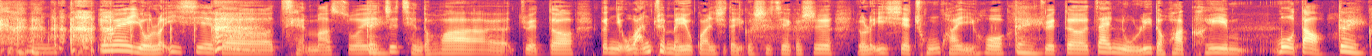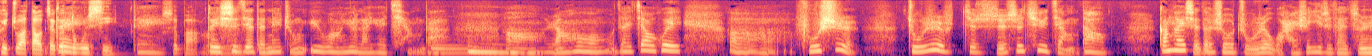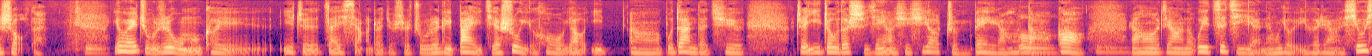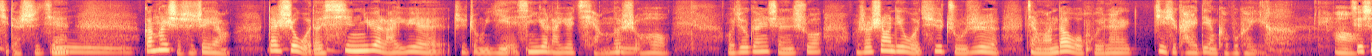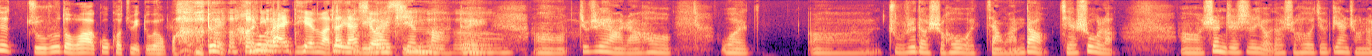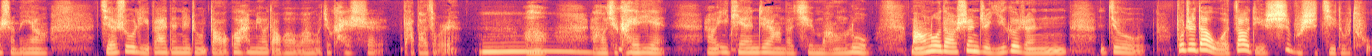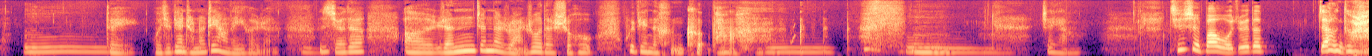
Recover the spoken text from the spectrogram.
因为有了一些的钱嘛，所以之前的话呃觉得跟你完全没有关系的一个世界，可是有了一些存款以后，对觉得再努力的话可以摸到，对可以抓到这个东西，对。是吧？对，世界的那种欲望越来越强大。嗯。嗯。啊、然后我在教会，呃，服侍，主日就只是去讲道。刚开始的时候，主日我还是一直在遵守的，嗯。因为主日我们可以一直在想着，就是主日礼拜结束以后，要一呃不断的去这一周的时间要去需要准备，然后祷告，然后这样的为自己也能有一个这样休息的时间。嗯刚开始是这样，但是我的心越来越这种野心越来越强的时候，我就跟神说：“我说上帝，我去主日讲完道，我回来继续开店，可不可以？”啊、其实主日的话，顾客最多吧？对，礼拜天嘛，大对家礼拜天嘛，嗯对，嗯，就这样。然后我呃主日的时候，我讲完道结束了，嗯、甚至是有的时候就变成了什么样？结束礼拜的那种祷告还没有祷告完，我就开始打包走人，嗯。啊然后去开店，然后一天这样的去忙碌，忙碌到甚至一个人就不知道我到底是不是基督徒。嗯，对我就变成了这样的一个人，我就觉得，呃，人真的软弱的时候会变得很可怕。嗯。嗯，这样，其实吧，我觉得这样的人，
